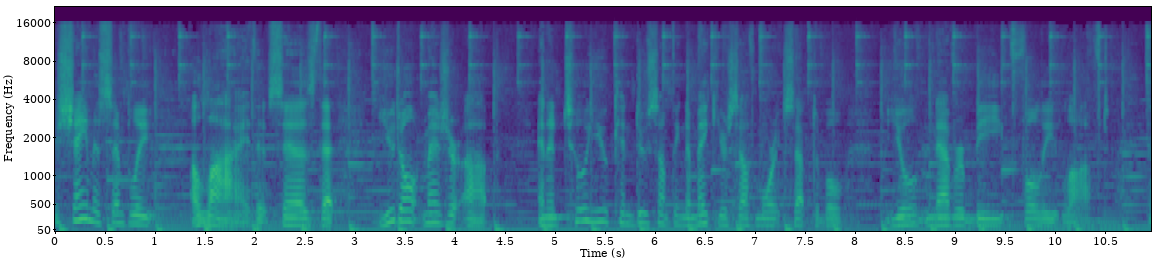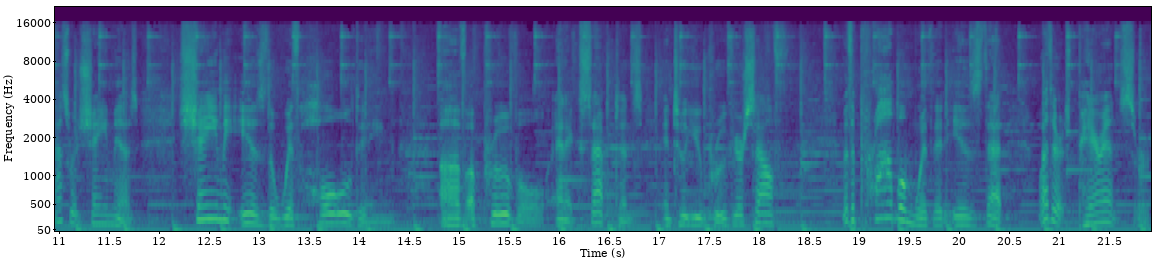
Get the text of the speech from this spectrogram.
shame is simply a lie that says that you don't measure up, and until you can do something to make yourself more acceptable, you'll never be fully loved. That's what shame is. Shame is the withholding of approval and acceptance until you prove yourself. But the problem with it is that whether it's parents or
